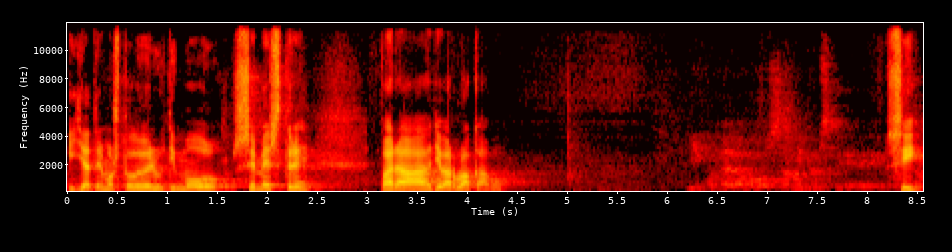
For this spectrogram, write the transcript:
y ya tenemos todo el último semestre para llevarlo a cabo. Sí.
